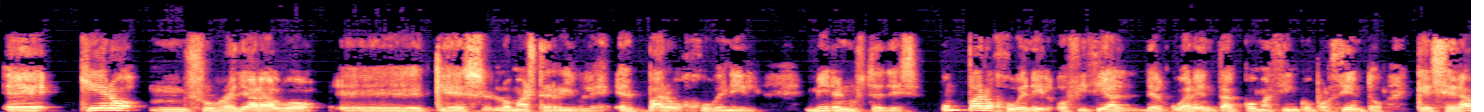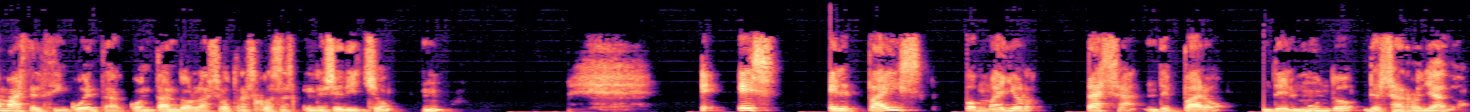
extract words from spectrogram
eh, quiero mm, subrayar algo eh, que es lo más terrible, el paro juvenil. Miren ustedes, un paro juvenil oficial del 40,5%, que será más del 50% contando las otras cosas que les he dicho, es el país con mayor tasa de paro del mundo desarrollado.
